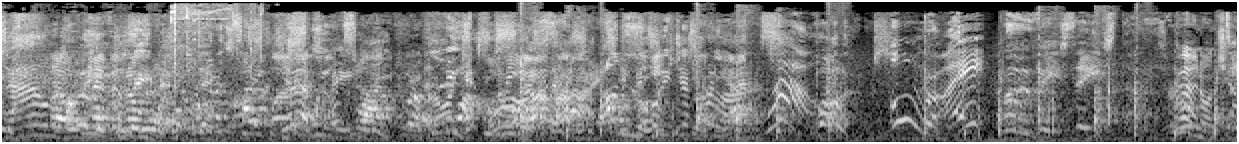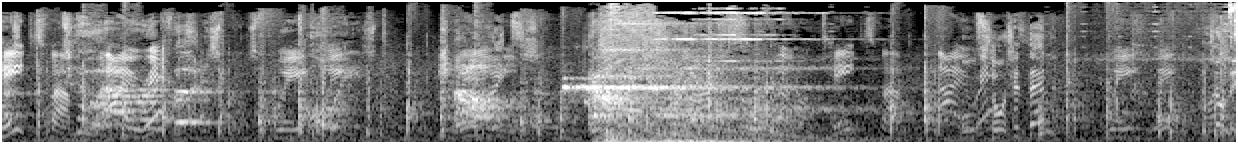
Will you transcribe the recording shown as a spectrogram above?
down. I can't believe it. Wow. All right. Movies these days all on tapes, fam. I advertisements Wait, wait. Right. Going on tapes, fam. I rip. Sorted then? Wait, wait. Jolly.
